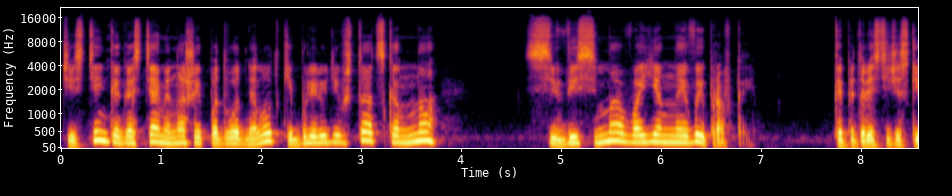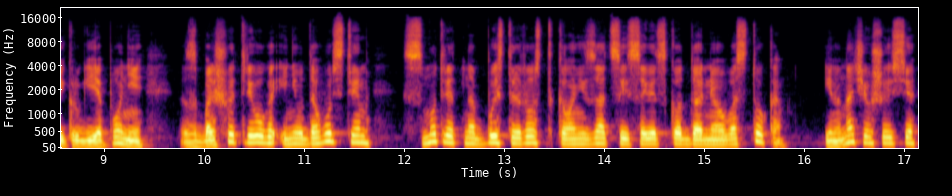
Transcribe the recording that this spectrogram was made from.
Частенько гостями нашей подводной лодки были люди в штатском, но с весьма военной выправкой. Капиталистические круги Японии с большой тревогой и неудовольствием смотрят на быстрый рост колонизации советского Дальнего Востока и на начавшуюся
